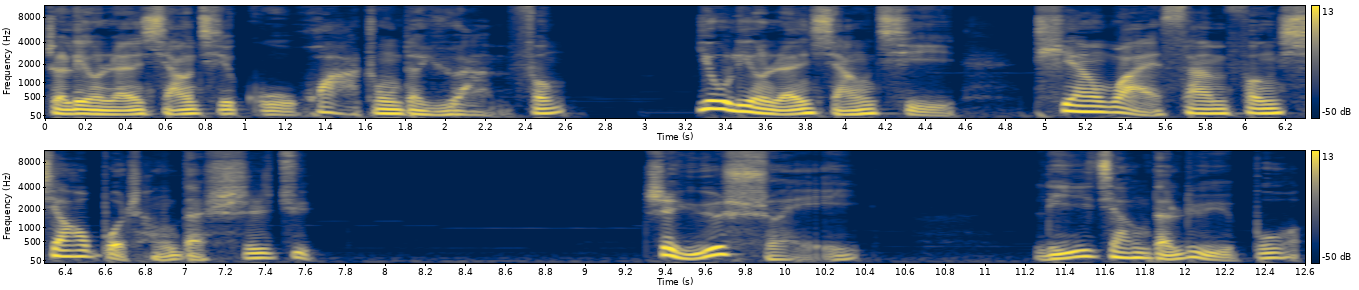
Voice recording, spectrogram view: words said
这令人想起古画中的远峰，又令人想起。天外三峰削不成的诗句。至于水，漓江的绿波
